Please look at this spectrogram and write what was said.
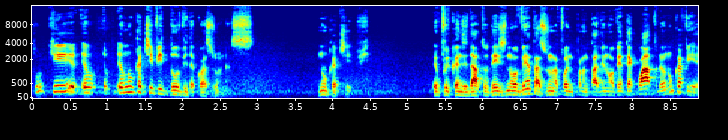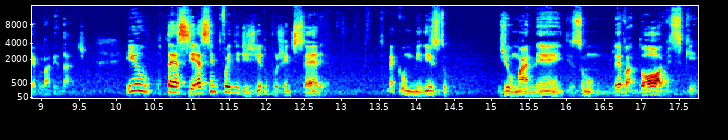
Porque eu, eu, eu nunca tive dúvida com as urnas. Nunca tive. Eu fui candidato desde 90, as urnas foram implantadas em 94, eu nunca vi irregularidade. E o TSE sempre foi dirigido por gente séria. Como é que um ministro Gilmar Mendes, um Lewandowski,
